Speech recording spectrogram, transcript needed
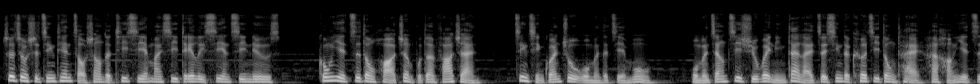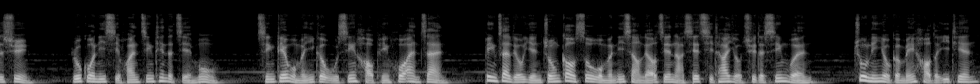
这就是今天早上的 TCMIC Daily CNC News。工业自动化正不断发展，敬请关注我们的节目，我们将继续为您带来最新的科技动态和行业资讯。如果你喜欢今天的节目，请给我们一个五星好评或按赞，并在留言中告诉我们你想了解哪些其他有趣的新闻。祝您有个美好的一天。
